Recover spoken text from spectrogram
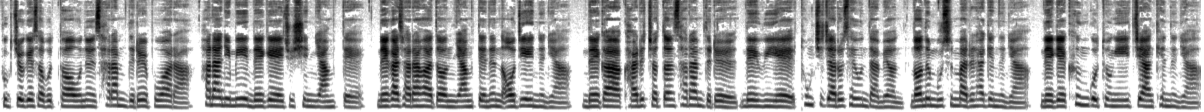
북쪽에서부터 오는 사람들을 보아라. 하나님이 내게 주신 양떼 내가 자랑하던 양떼는 어디에 있느냐? 내가 가르쳤던 사람들을 내 위에 통치자로 세운다면 너는 무슨 말을 하겠느냐? 내게 큰 고통이 있지 않겠느냐?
